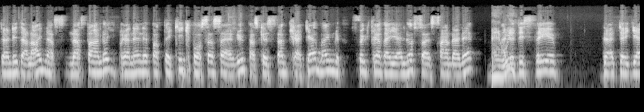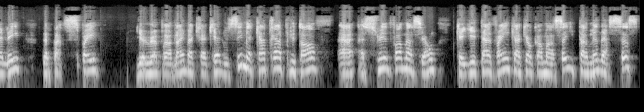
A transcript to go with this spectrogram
donner de l'aide. Dans, ce temps-là, il prenait n'importe qui qui passait sa rue parce que le système craquait. Même ceux qui travaillaient là s'en allaient. Ben elle a décidé de, y aller, de participer. Il y a eu un problème à Craquel aussi, mais quatre ans plus tard, elle a suivi une formation qu'il était à 20 quand il a commencé, il termine à 6.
